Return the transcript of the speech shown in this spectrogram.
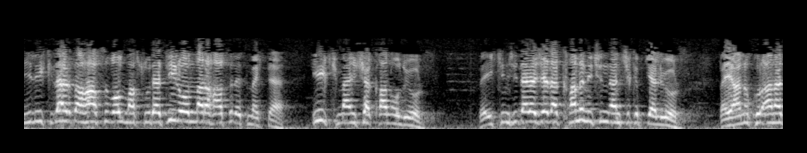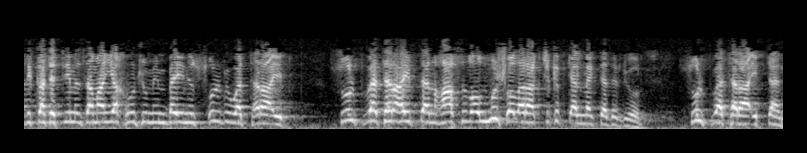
iliklerde hasıl olmak suretiyle onları hasıl etmekte. İlk menşe kan oluyor. Ve ikinci derecede kanın içinden çıkıp geliyor. Beyanı Kur'an'a dikkat ettiğimiz zaman yahrucu min beyni sulbi ve teraib. Sulp ve teraipten hasıl olmuş olarak çıkıp gelmektedir diyor. Sulp ve teraipten,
